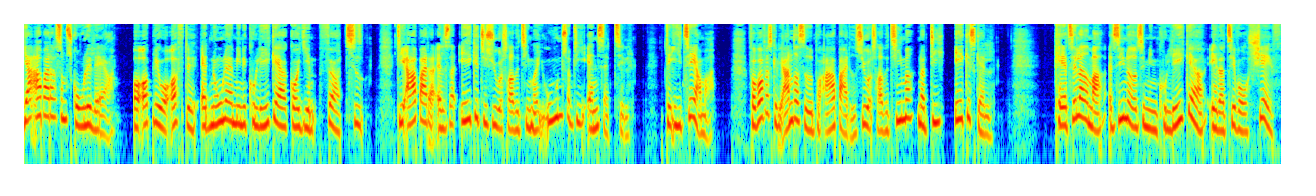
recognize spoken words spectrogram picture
Jeg arbejder som skolelærer og oplever ofte, at nogle af mine kollegaer går hjem før tid. De arbejder altså ikke de 37 timer i ugen, som de er ansat til. Det irriterer mig. For hvorfor skal vi andre sidde på arbejdet 37 timer, når de ikke skal? Kan jeg tillade mig at sige noget til mine kollegaer eller til vores chef?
